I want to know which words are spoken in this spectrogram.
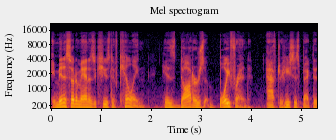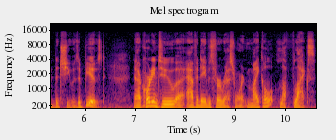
A Minnesota man is accused of killing his daughter's boyfriend after he suspected that she was abused. Now, according to uh, affidavits for arrest warrant, Michael LaFlex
